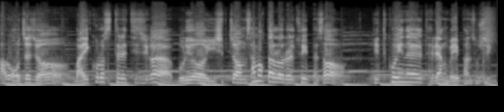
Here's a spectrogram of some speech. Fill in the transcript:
바로 어제죠. 마이크로 스트레티지가 무려 20.3억 달러를 투입해서 비트코인을 대량 매입한 소식.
